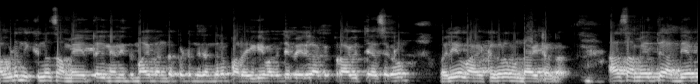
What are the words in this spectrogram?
അവിടെ നിൽക്കുന്ന സമയത്ത് ഞാൻ ഇതുമായി ബന്ധപ്പെട്ട് നിരന്തരം പറയുകയും അതിന്റെ പേരിൽ അഭിപ്രായ വ്യത്യാസങ്ങളും വലിയ വഴക്കുകളും ഉണ്ടായിട്ടുണ്ട്. ആ സമയത്ത് അദ്ദേഹം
